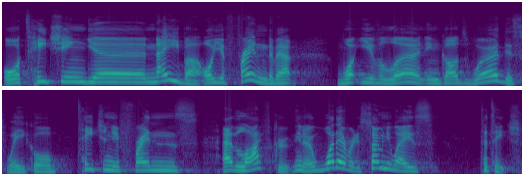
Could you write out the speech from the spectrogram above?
or teaching your neighbor or your friend about what you've learned in God's word this week or teaching your friends at life group, you know, whatever it is. So many ways to teach.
